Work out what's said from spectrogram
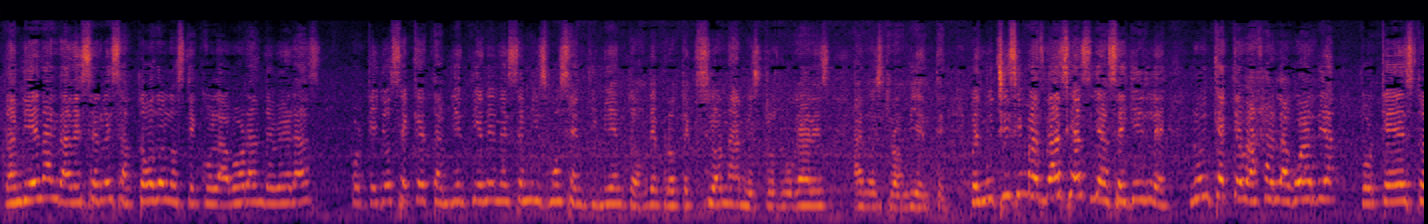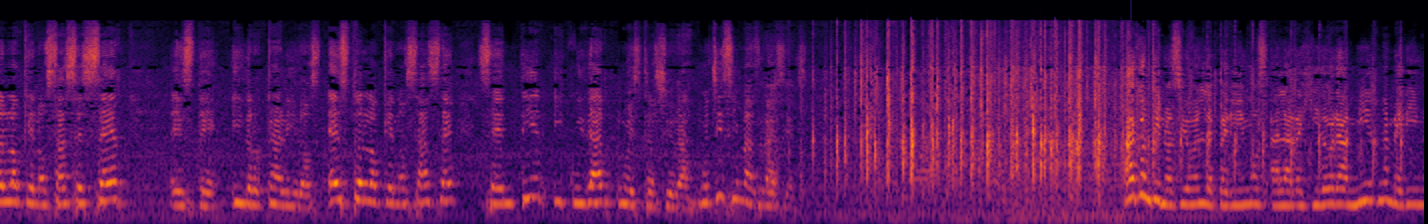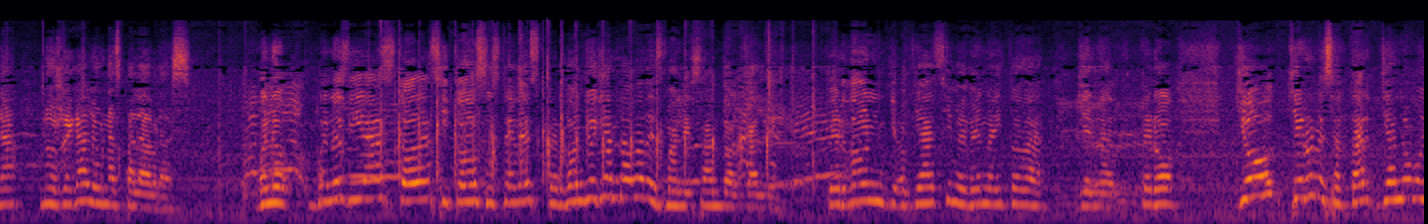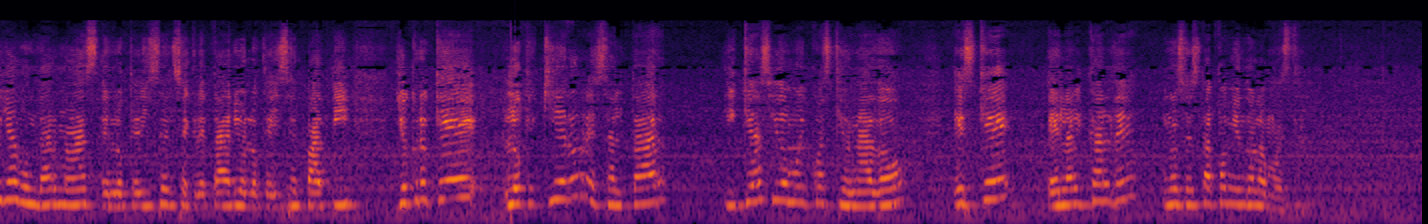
También agradecerles a todos los que colaboran de veras, porque yo sé que también tienen ese mismo sentimiento de protección a nuestros lugares, a nuestro ambiente. Pues muchísimas gracias y a seguirle. Nunca hay que bajar la guardia, porque esto es lo que nos hace ser este, hidrocálidos. Esto es lo que nos hace sentir y cuidar nuestra ciudad. Muchísimas gracias. A continuación le pedimos a la regidora Mirna Medina nos regale unas palabras. Bueno, buenos días todas y todos ustedes. Perdón, yo ya andaba desmalezando, alcalde. Perdón, yo, ya si me ven ahí toda llena, pero yo quiero resaltar, ya no voy a abundar más en lo que dice el secretario, lo que dice Patti. Yo creo que lo que quiero resaltar y que ha sido muy cuestionado es que el alcalde nos está poniendo la muestra.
